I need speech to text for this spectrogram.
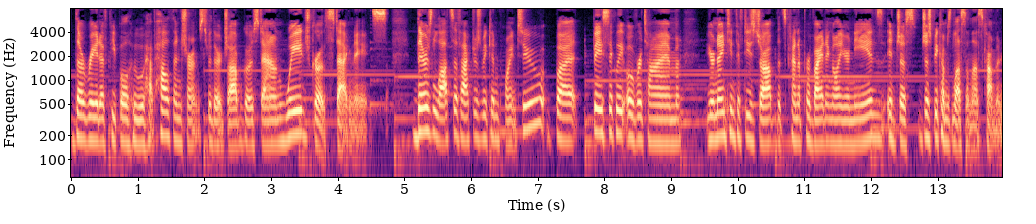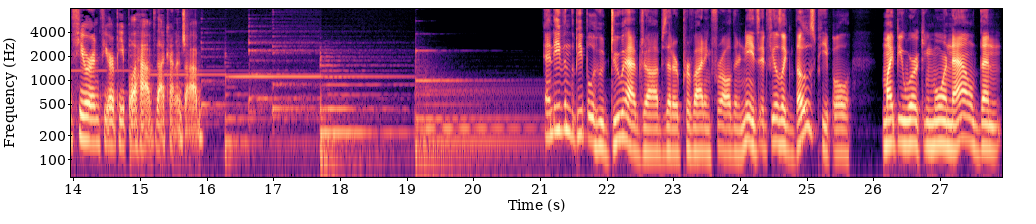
the rate of people who have health insurance through their job goes down, wage growth stagnates. There's lots of factors we can point to, but basically over time, your 1950s job that's kind of providing all your needs, it just just becomes less and less common. Fewer and fewer people have that kind of job. And even the people who do have jobs that are providing for all their needs, it feels like those people might be working more now than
